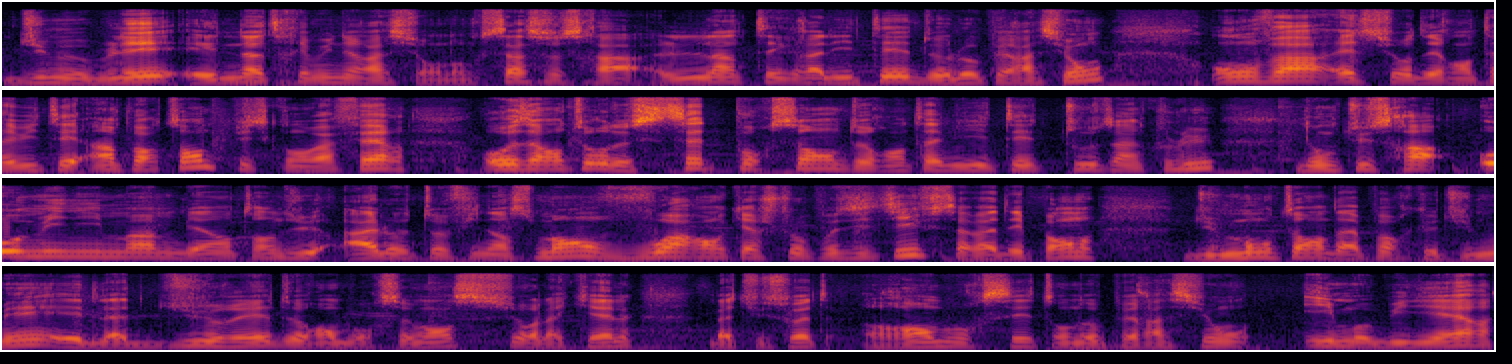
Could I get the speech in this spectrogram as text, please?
du meublé, et notre rémunération. Donc ça, ce sera l'intégralité de l'opération. On va être sur des rentabilités importantes puisqu'on va faire aux alentours de 7% de rentabilité tout inclus. Donc tu seras au minimum, bien entendu, à l'autofinancement, voire en cash flow positif. Ça va dépendre du montant d'apport que tu mets et de la durée de remboursement sur laquelle bah, tu souhaites rembourser ton opération immobilière.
